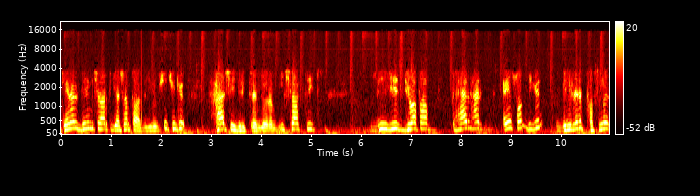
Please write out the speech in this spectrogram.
genel benim için artık yaşam tarzı gibi bir şey. Çünkü her şeyi biriktirebiliyorum. İç lastik, zincir, civata her her en son bir gün demirlerin pasını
